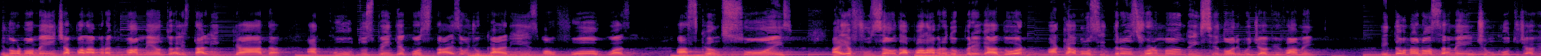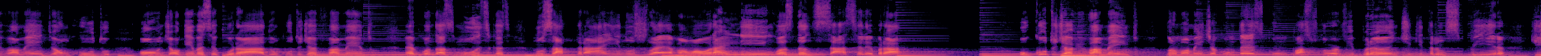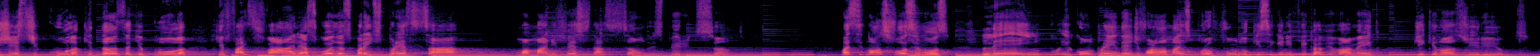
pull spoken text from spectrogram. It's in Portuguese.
E normalmente a palavra avivamento ela está ligada a cultos pentecostais, onde o carisma, o fogo, as, as canções, a efusão da palavra do pregador acabam se transformando em sinônimo de avivamento. Então, na nossa mente, um culto de avivamento é um culto onde alguém vai ser curado, um culto de avivamento é quando as músicas nos atraem e nos levam a orar em línguas, dançar, celebrar. O culto de avivamento normalmente acontece com um pastor vibrante, que transpira, que gesticula, que dança, que pula, que faz várias coisas para expressar uma manifestação do Espírito Santo. Mas se nós fôssemos ler e compreender de forma mais profunda o que significa avivamento, o que, que nós diríamos?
